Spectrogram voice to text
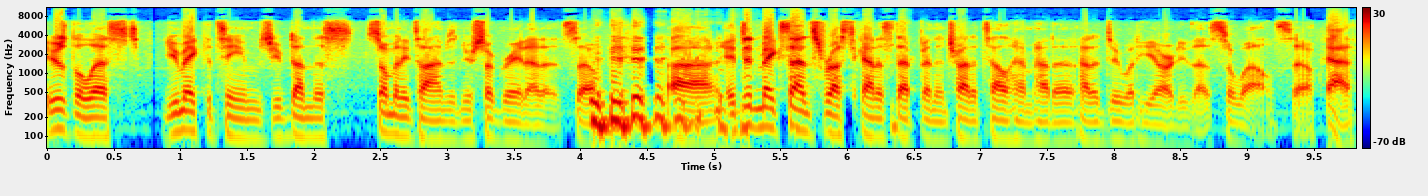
here's the list. You make the teams. You've done this so many times, and you're so great at it. So uh, it didn't make sense for us to kind of step in and try to tell him how to how to do what he already does so well. So yeah,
